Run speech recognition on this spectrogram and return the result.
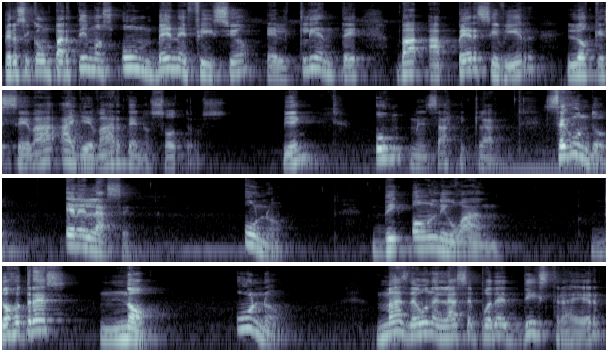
Pero si compartimos un beneficio, el cliente va a percibir lo que se va a llevar de nosotros. Bien, un mensaje claro. Segundo, el enlace. Uno, the only one. Dos o tres, no uno. Más de un enlace puede distraer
